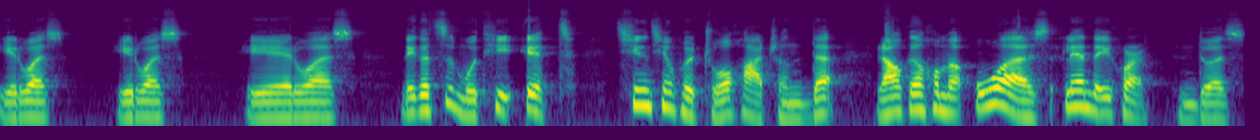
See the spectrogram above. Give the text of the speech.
it was，it was，it was，那个字母 t it 轻轻会浊化成的。然后跟后面 was 连在一块儿，does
